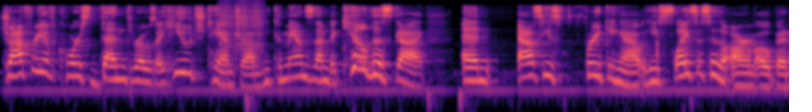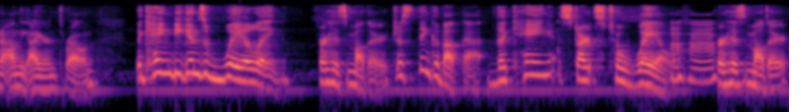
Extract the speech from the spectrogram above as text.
Joffrey, of course, then throws a huge tantrum. He commands them to kill this guy, and as he's freaking out, he slices his arm open on the Iron Throne. The king begins wailing for his mother. Just think about that. The king starts to wail mm-hmm. for his mother.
